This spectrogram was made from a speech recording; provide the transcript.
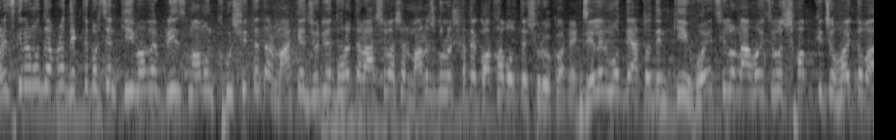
অনস্ক্রিনের মধ্যে আপনারা দেখতে পাচ্ছেন কীভাবে প্রিন্স মামুন খুশিতে তার মাকে জড়িয়ে ধরে তার আশেপাশের মানুষগুলোর সাথে কথা বলতে শুরু করে। জেলের মধ্যে এতদিন কি হয়েছিল, না হয়েছিল, সবকিছু হয়তোবা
